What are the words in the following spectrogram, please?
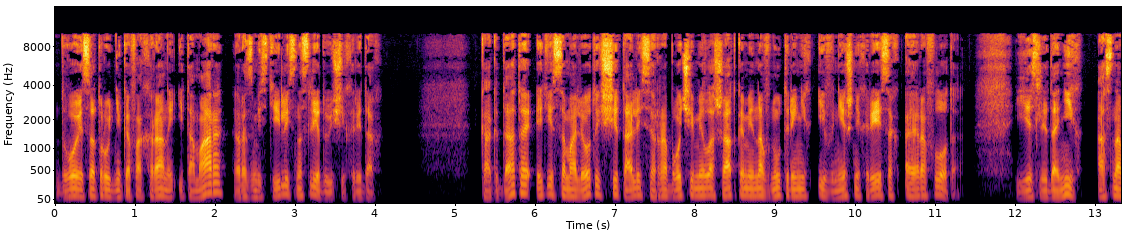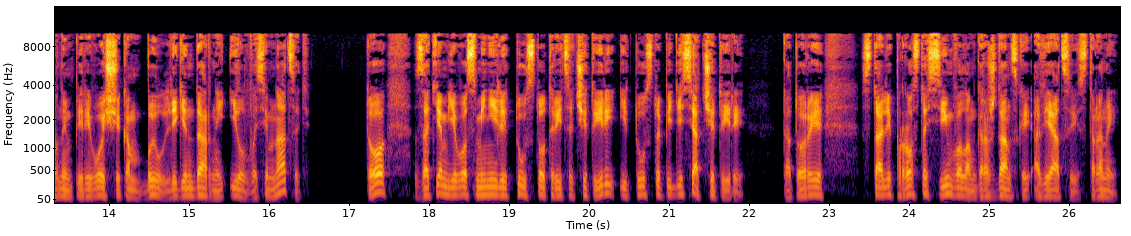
двое сотрудников охраны и Тамара разместились на следующих рядах. Когда-то эти самолеты считались рабочими лошадками на внутренних и внешних рейсах аэрофлота. Если до них основным перевозчиком был легендарный Ил-18, то затем его сменили Ту-134 и Ту-154, которые стали просто символом гражданской авиации страны.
